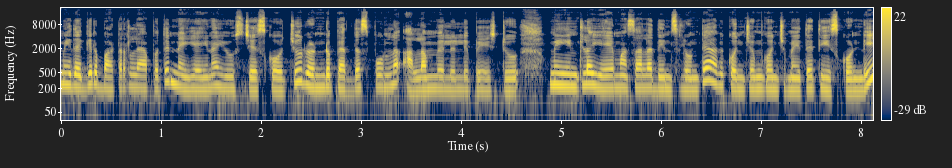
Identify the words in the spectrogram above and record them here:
మీ దగ్గర బటర్ లేకపోతే నెయ్యి అయినా యూస్ చేసుకోవచ్చు. రెండు పెద్ద స్పూన్ల అల్లం వెల్లుల్లి పేస్టు. మీ ఇంట్లో ఏ మసాలా దినుసులు ఉంటే అవి కొంచెం కొంచెం అయితే తీసుకోండి.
